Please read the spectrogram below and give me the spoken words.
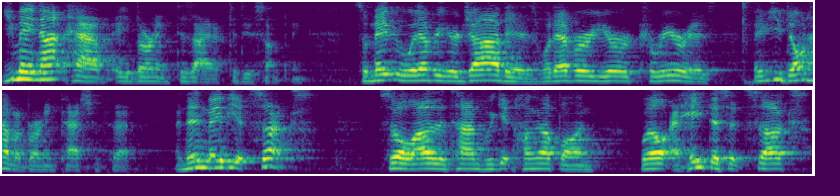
you may not have a burning desire to do something. So maybe whatever your job is, whatever your career is, maybe you don't have a burning passion for that. And then maybe it sucks. So a lot of the times we get hung up on, well, I hate this, it sucks,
